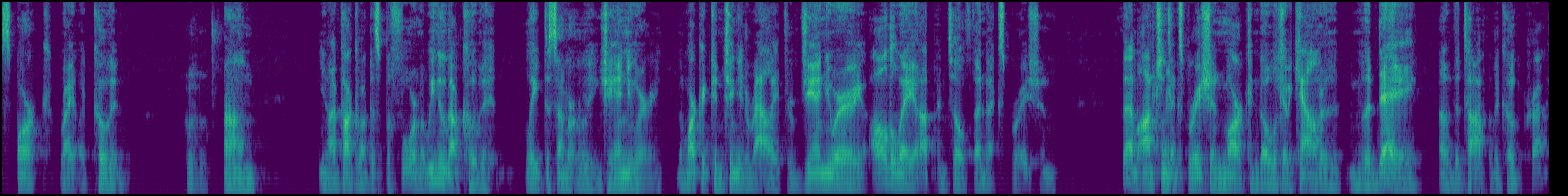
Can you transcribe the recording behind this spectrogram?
spark, right, like COVID. Mm-hmm. Um, you know, I've talked about this before, but we knew about COVID late December, early January the market continued to rally through January all the way up until Feb expiration. Feb options expiration, Mark can go look at a calendar the day of the top of the COVID crash.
